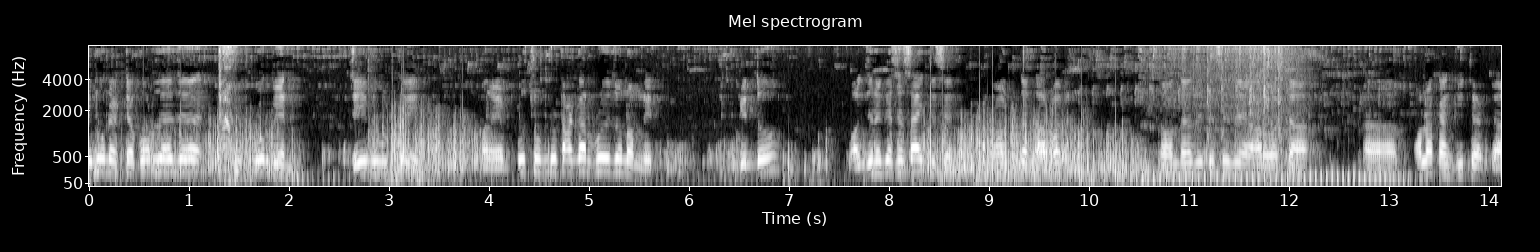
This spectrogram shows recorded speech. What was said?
এমন একটা পর্যায়ে যে করবেন যেই মুহূর্তে মানে প্রচণ্ড টাকার প্রয়োজন আপনার। কিন্তু একজনের কাছে চাইতেছেন তখন কিন্তু আর পাবেন। তখন দেখা যেতেছে যে আরও একটা অনাকাঙ্ক্ষিত একটা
